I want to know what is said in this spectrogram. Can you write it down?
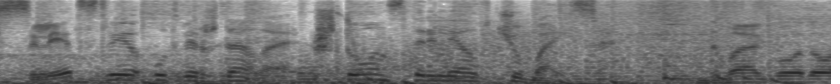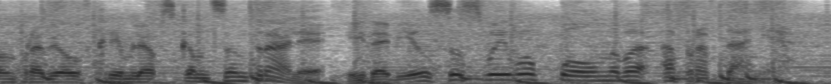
Следствие утверждало, что он стрелял в Чубайса. Два года он провел в Кремлевском Централе и добился своего полного оправдания –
